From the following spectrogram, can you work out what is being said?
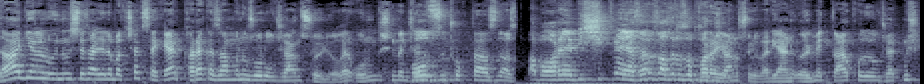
Daha genel oynanış detaylarına bakacaksak eğer para kazanmanın zor olacağını söylüyorlar. Onun dışında canınızın çok daha hızlı Baba oraya bir şifre yazarız alırız o parayı. olacağını söylüyorlar. Yani ölmek daha kolay olacakmış.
